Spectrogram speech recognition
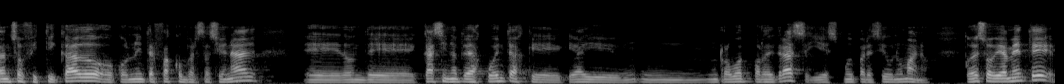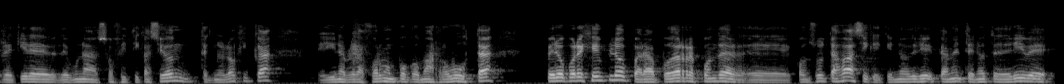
tan sofisticado o con una interfaz conversacional, eh, donde casi no te das cuenta que, que hay un, robot por detrás y es muy parecido a un humano. Todo eso obviamente requiere de una sofisticación tecnológica y una plataforma un poco más robusta, pero por ejemplo, para poder responder eh, consultas básicas y que no directamente no te derive,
